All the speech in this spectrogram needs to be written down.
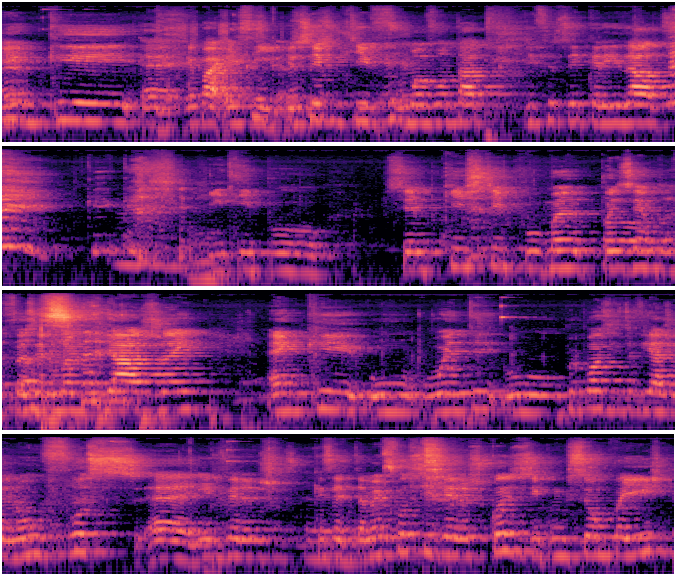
Em que, eh, epá, é assim, eu sempre tive uma vontade de fazer caridade e tipo, sempre quis, tipo, uma, por exemplo, fazer uma viagem em que o, o, ente- o propósito da viagem não fosse eh, ir ver as, quer dizer, também fosse ir ver as coisas e conhecer um país,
